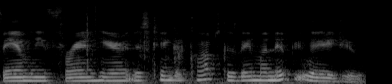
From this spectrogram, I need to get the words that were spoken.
Family, friend here. This King of Cups because they manipulated you.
